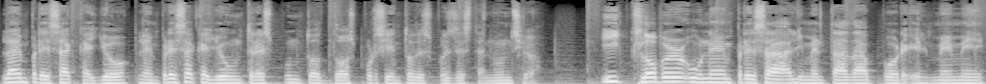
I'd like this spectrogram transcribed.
la empresa cayó, la empresa cayó un 3.2% después de este anuncio. Y Clover, una empresa alimentada por el meme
